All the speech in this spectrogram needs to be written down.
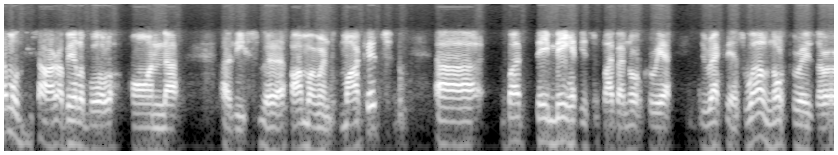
some of these are available on uh, uh, these uh, armament markets, uh, but they may have been supplied by North Korea directly as well. North Korea is a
